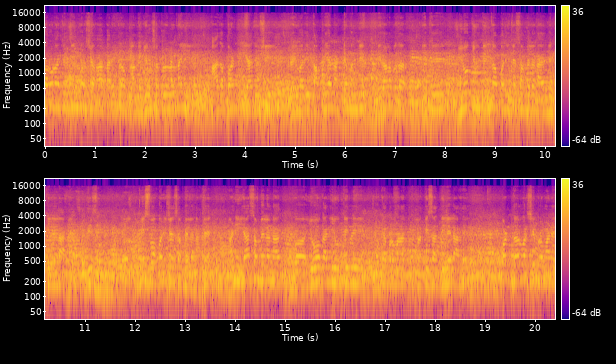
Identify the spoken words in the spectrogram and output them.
करोनाचे तीन वर्ष हा कार्यक्रम आम्ही घेऊ शकलेलो नाही आज आपण या दिवशी रविवारी तापडिया नाट्य मंदिर निराला बाजार येथे युवक विश्वचा परिचय संमेलन आयोजित केलेलं आहे. विश्व विश्व परिचय संमेलन आहे. आणि या संमेलनात युवक आणि युवतींनी मोठ्या प्रमाणात प्रतिसाद दिलेला आहे. पण दरवर्षीप्रमाणे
